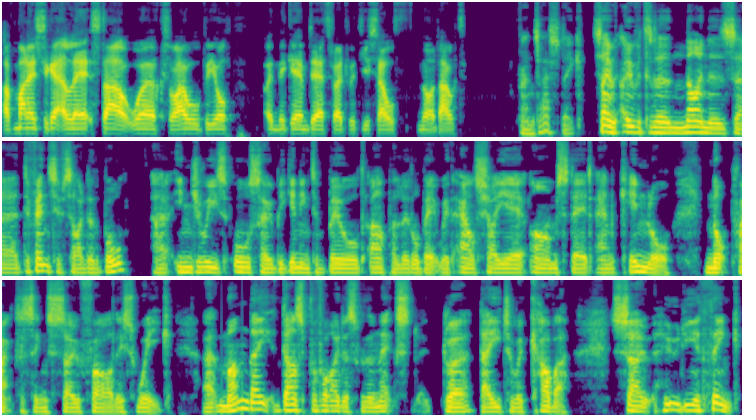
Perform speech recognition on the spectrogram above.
I've managed to get a late start at work, so I will be up in the game day thread with yourself, no doubt. Fantastic. So over to the Niners' uh, defensive side of the ball. Uh, injuries also beginning to build up a little bit with Al-Shaair, Armstead, and Kinlaw not practicing so far this week. Uh, Monday does provide us with an extra day to recover. So, who do you think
